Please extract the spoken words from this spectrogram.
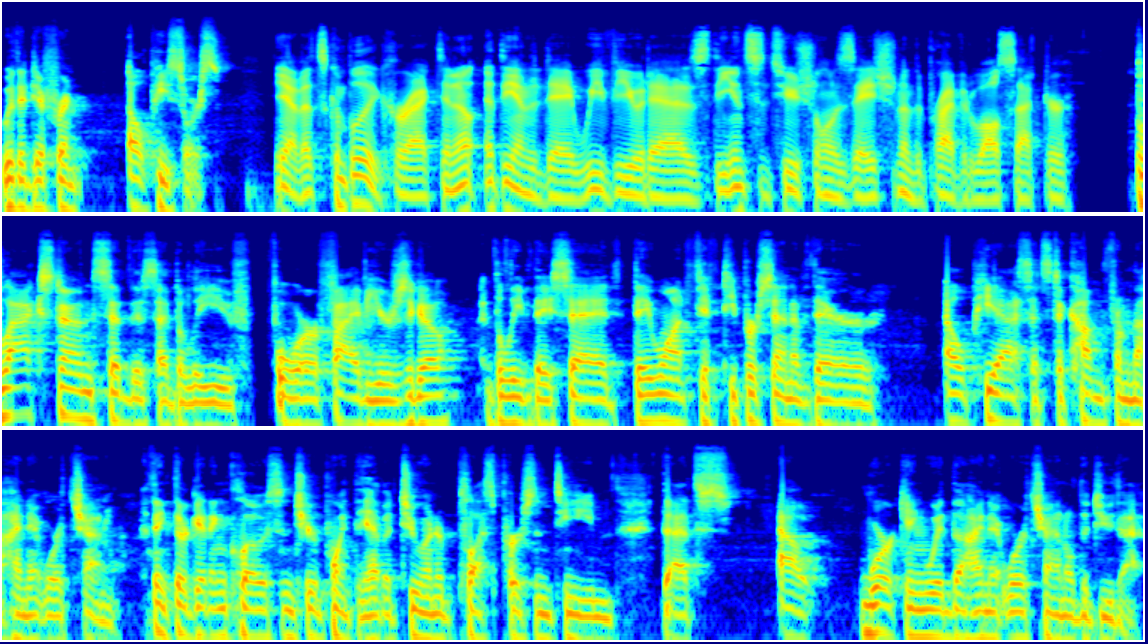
with a different LP source. Yeah, that's completely correct. And uh, at the end of the day, we view it as the institutionalization of the private wealth sector. Blackstone said this, I believe, four or five years ago. I believe they said they want 50% of their LP assets to come from the high net worth channel. I think they're getting close. And to your point, they have a 200 plus person team that's out working with the high net worth channel to do that.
